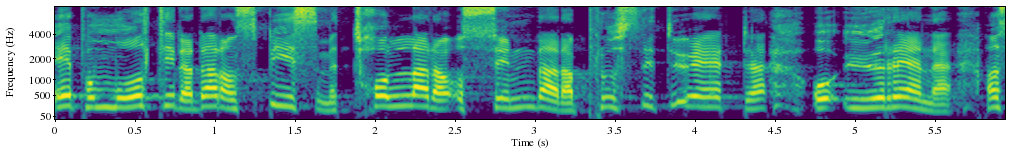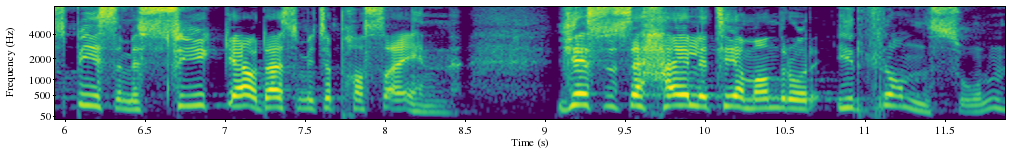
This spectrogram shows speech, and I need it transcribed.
er på måltider der han spiser med tollere og syndere, prostituerte og urene. Han spiser med syke og de som ikke passer inn. Jesus er hele tida med andre ord i randsonen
